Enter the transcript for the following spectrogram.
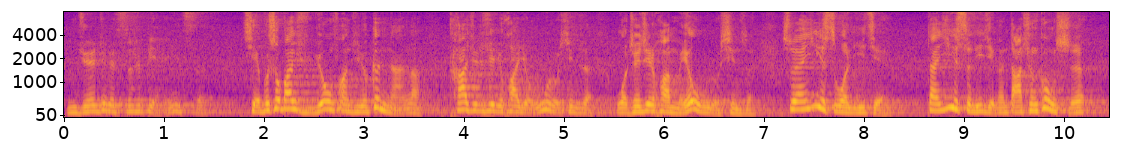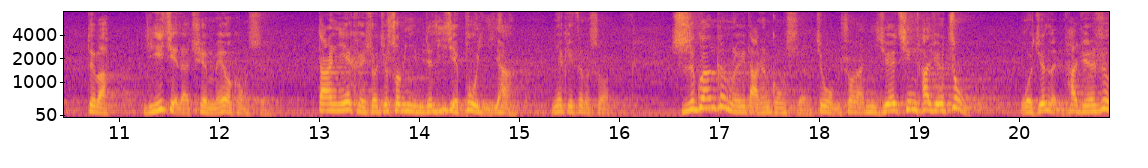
你觉得这个词是贬义词？且不说把语用放进去就更难了。他觉得这句话有侮辱性质，我觉得这句话没有侮辱性质。虽然意思我理解，但意思理解跟达成共识，对吧？理解了却没有共识。当然，你也可以说，就说明你们的理解不一样。你也可以这么说，直观更容易达成共识。就我们说了，你觉得轻，他觉得重；我觉得冷，他觉得热；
